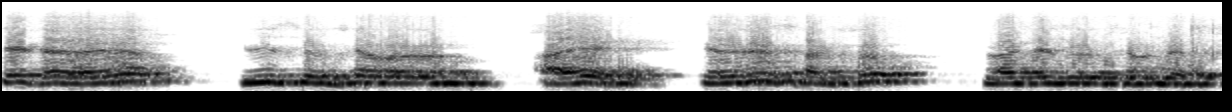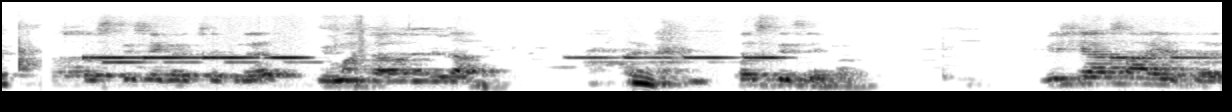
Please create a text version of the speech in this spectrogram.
ते करायला मी तुमच्याबरोबर आहे एवढंच सांगतो. माझे दोन शब्द. पस्तीस एकर क्षेत्र विमानतळामध्ये जाते पस्तीस एकर. विषय असा आहे सर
